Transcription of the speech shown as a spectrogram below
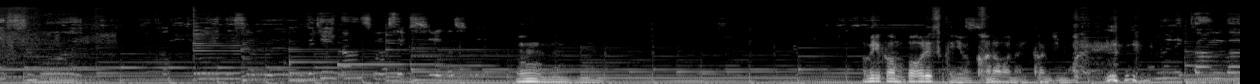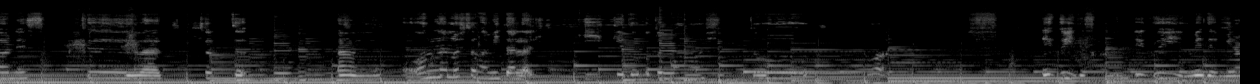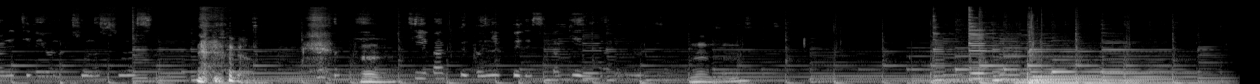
え、すごい。かっこいいですよね。ベリーダンスもセクシーだし。うんうんうん。アメリカンバーレスクにはかなわない感じも。アメリカンバーレスクはちょっと、あの、女の人が見たらいいけど、男の人は、えぐいですかね。えぐい目で見られてるような気もします、ね、うん、ティーバッグとニップレスだけになるので。うん、うん。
